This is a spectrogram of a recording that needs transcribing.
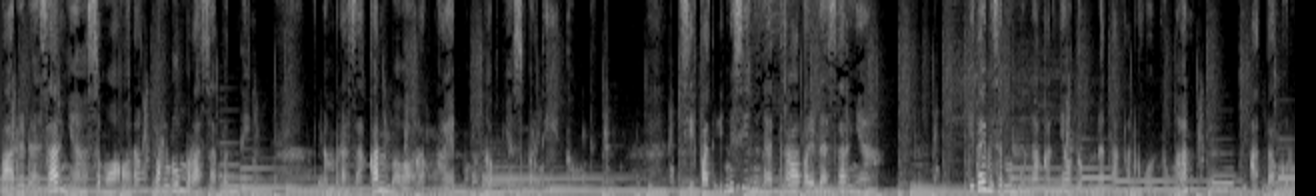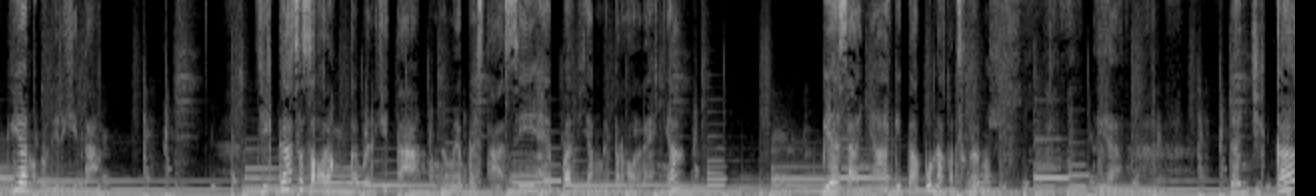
Pada dasarnya, semua orang perlu merasa penting dan merasakan bahwa orang lain menganggapnya seperti itu. Sifat ini sih netral pada dasarnya. Kita bisa menggunakannya untuk mendatangkan keuntungan atau kerugian untuk diri kita. Jika seseorang mengabari kita mengenai prestasi hebat yang diperolehnya, biasanya kita pun akan segera gitu ya. Dan jika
